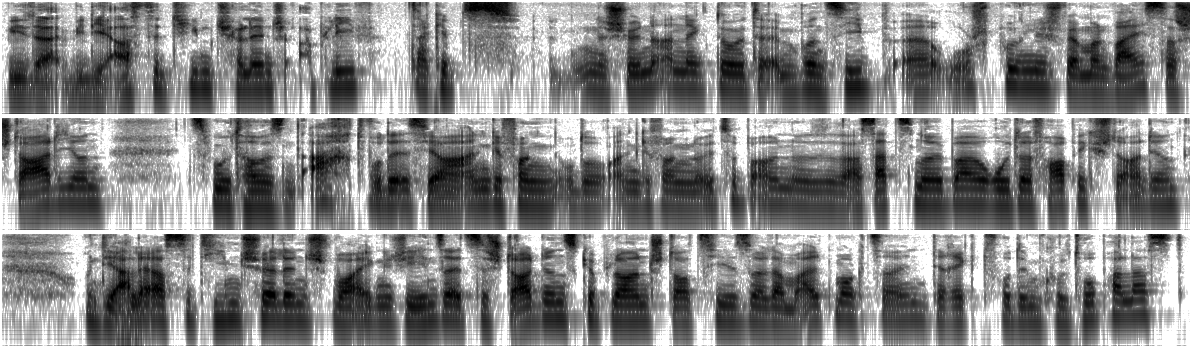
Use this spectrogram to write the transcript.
wie, da, wie die erste Team-Challenge ablief? Da gibt es eine schöne Anekdote. Im Prinzip äh, ursprünglich, wenn man weiß, das Stadion 2008 wurde es ja angefangen oder angefangen neu zu bauen, also Ersatzneubau, Rudolf-Harbig-Stadion. Und die allererste Team-Challenge war eigentlich jenseits des Stadions geplant. Startziel sollte am Altmarkt sein, direkt vor dem Kulturpalast.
